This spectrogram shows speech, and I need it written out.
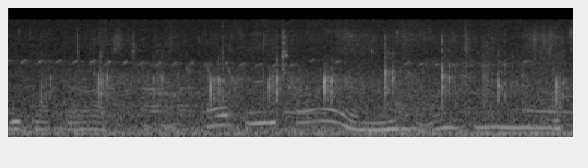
Every time. Every time.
